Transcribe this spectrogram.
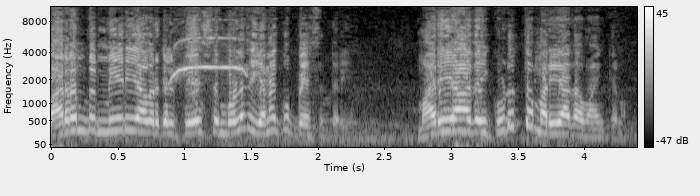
வரம்பு மீறி அவர்கள் பேசும் பொழுது எனக்கும் பேச தெரியும். மரியாதை கொடுத்து மரியாதை வாங்கிக்கணும்.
